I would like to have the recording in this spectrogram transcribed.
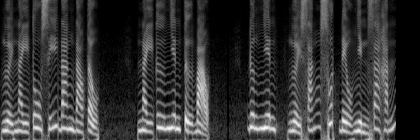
Người này tu sĩ đang đào tẩu. Này cư nhiên tự bảo. Đương nhiên, người sáng suốt đều nhìn ra hắn.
